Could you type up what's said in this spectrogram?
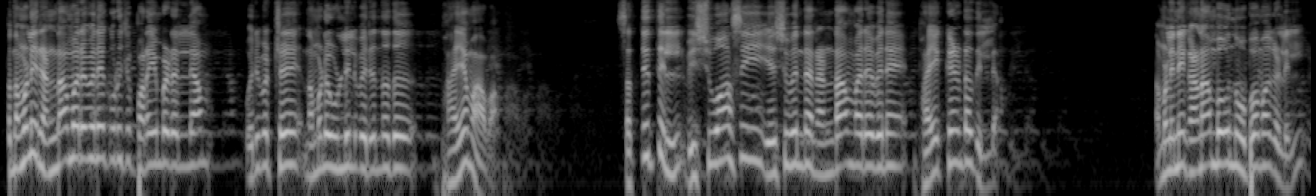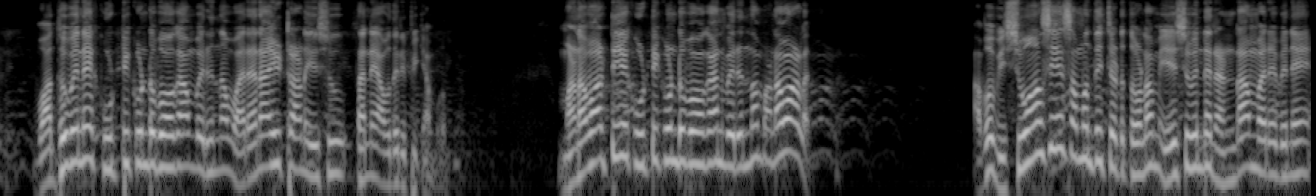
അപ്പൊ നമ്മൾ ഈ രണ്ടാം വരവിനെ കുറിച്ച് പറയുമ്പോഴെല്ലാം ഒരുപക്ഷെ നമ്മുടെ ഉള്ളിൽ വരുന്നത് ഭയമാവാം. സത്യത്തിൽ വിശ്വാസി യേശുവിന്റെ രണ്ടാം വരവിനെ ഭയക്കേണ്ടതില്ല. നമ്മൾ ഇനി കാണാൻ പോകുന്ന ഉപമകളിൽ വധുവിനെ കൂട്ടിക്കൊണ്ടു പോകാൻ വരുന്ന വരനായിട്ടാണ് യേശു തന്നെ അവതരിപ്പിക്കാൻ പോകുന്നത്. മണവാട്ടിയെ കൂട്ടിക്കൊണ്ടു പോകാൻ വരുന്ന മണവാളൻ. അപ്പൊ വിശ്വാസിയെ സംബന്ധിച്ചിടത്തോളം യേശുവിന്റെ രണ്ടാം വരവിനെ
